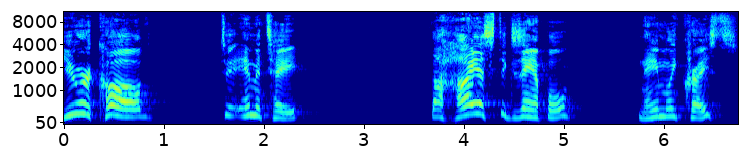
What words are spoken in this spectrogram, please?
You are called to imitate the highest example, namely Christ's,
